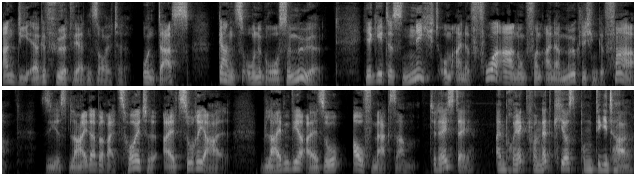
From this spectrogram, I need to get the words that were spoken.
an die er geführt werden sollte. Und das ganz ohne große Mühe. Hier geht es nicht um eine Vorahnung von einer möglichen Gefahr. Sie ist leider bereits heute allzu real. Bleiben wir also aufmerksam. Today's Day, ein Projekt von netkiosk.digital.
